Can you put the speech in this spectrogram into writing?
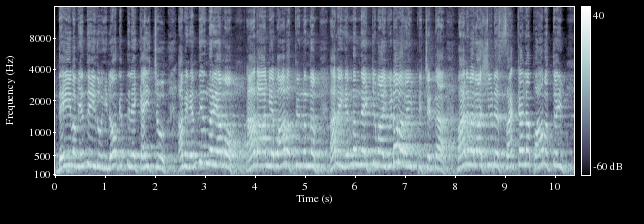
ദൈവം എന്ത് ചെയ്തു? ഈ ലോകത്തിലേക്ക് അയച്ചു. അവൻ എന്തിനെന്നറിയാമോ? ആദാമ്യ പാപത്തിൽ നിന്നും അവൻ എന്നേക്കുമായി വിട പറയിപ്പിച്ചിട്ട് മാനവരാശിയുടെ സകല പാപത്തെയും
